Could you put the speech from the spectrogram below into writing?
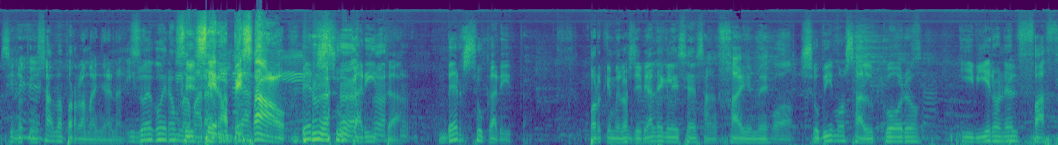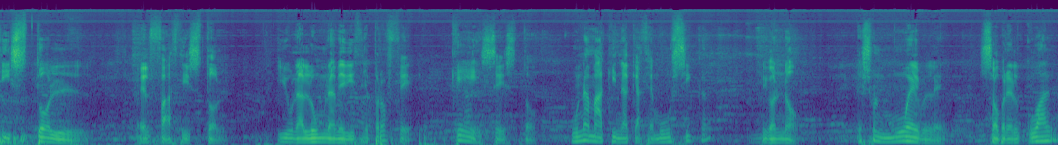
sino que un sábado por la mañana. Y luego era una Sí, maravilla será pesado. ver su carita, ver su carita. Porque me los llevé a la iglesia de San Jaime, Wow. subimos al coro y vieron el facistol. El facistol. Y una alumna me dice, profe, ¿qué es esto? ¿Una máquina que hace música? Digo, no, es un mueble sobre el cual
